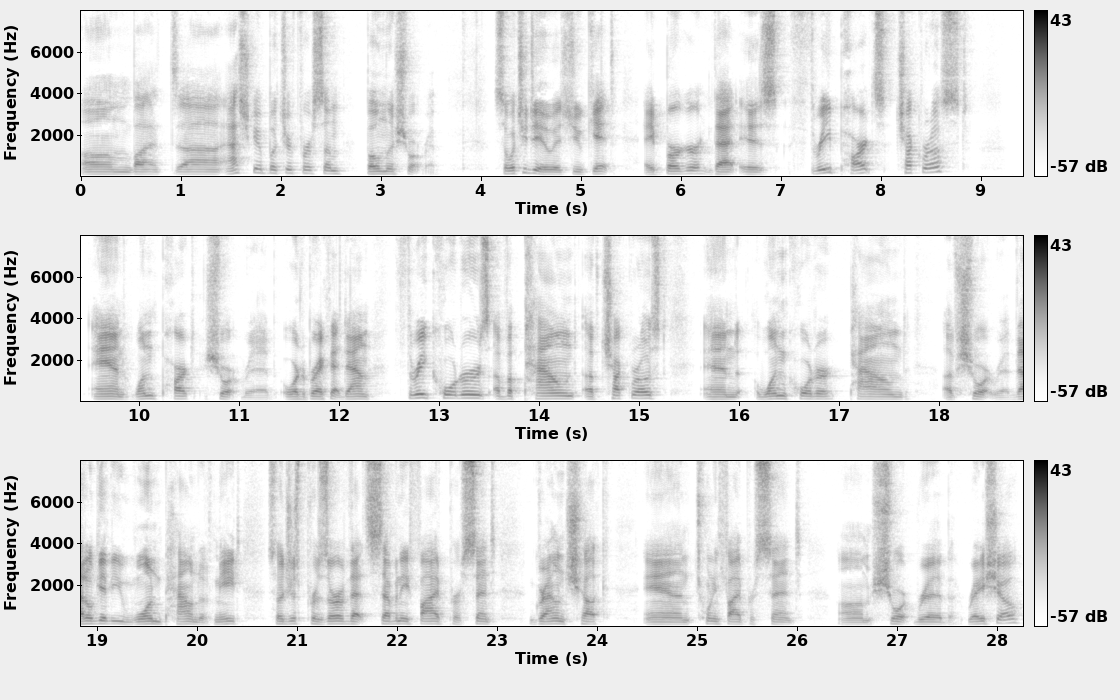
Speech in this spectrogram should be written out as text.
Um, but uh, ask your butcher for some boneless short rib. So what you do is you get a burger that is three parts chuck roast and one part short rib. Or to break that down, three quarters of a pound of chuck roast and one quarter pound of short rib. That'll give you one pound of meat. So just preserve that 75% ground chuck and 25% um, short rib ratio.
